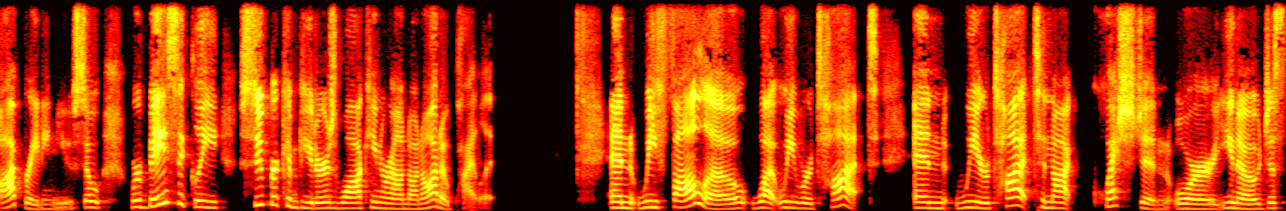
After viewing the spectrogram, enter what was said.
operating you. So we're basically supercomputers walking around on autopilot. And we follow what we were taught. And we are taught to not question or you know just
